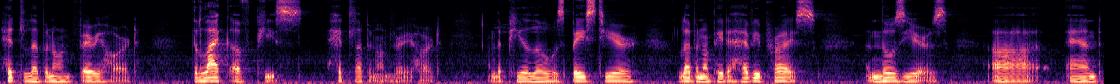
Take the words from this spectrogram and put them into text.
hit Lebanon very hard. The lack of peace hit Lebanon very hard. And the PLO was based here. Lebanon paid a heavy price in those years. Uh, and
